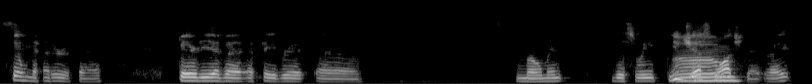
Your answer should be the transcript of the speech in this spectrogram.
so matter of fact. Bear, do you have a, a favorite uh, moment this week? You just Um, watched it, right?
